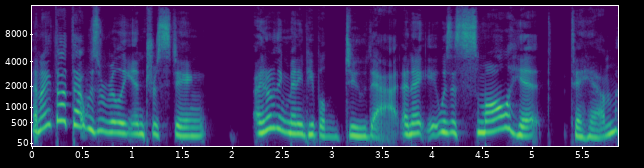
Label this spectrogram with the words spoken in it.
And I thought that was a really interesting. I don't think many people do that. And I, it was a small hit to him.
